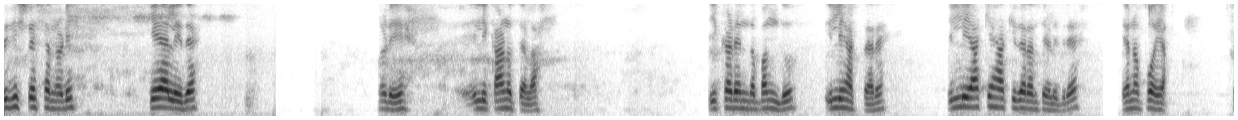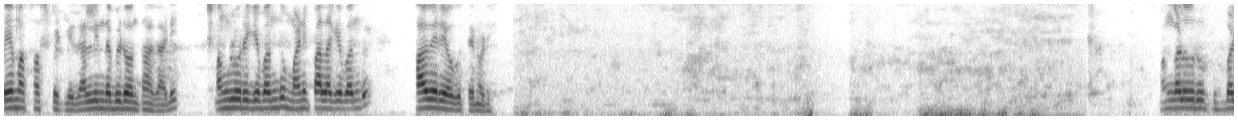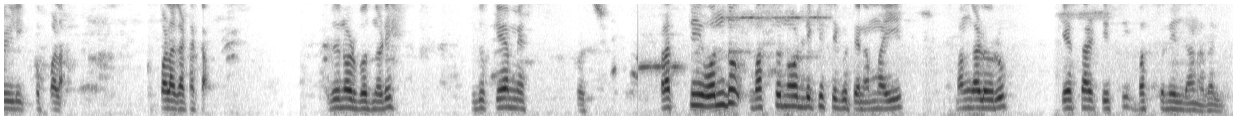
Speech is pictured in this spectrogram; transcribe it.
Registration ನೋಡಿ K L ಇದೆ. ನೋಡಿ, ಇಲ್ಲಿ ಕಾಣುತ್ತೆ ಅಲ್ಲ? ಈ ಕಡೆಯಿಂದ ಬಂದು ಇಲ್ಲಿ ಹಾಕ್ತಾರೆ. ಇಲ್ಲಿ ಯಾಕೆ ಹಾಕಿದ್ದಾರೆ ಅಂತ ಹೇಳಿದ್ರೆ ಏನಪ್ಪೋಯ ಫೇಮಸ್ ಹಾಸ್ಪಿಟ್ಲ್ ಇದೆ. ಅಲ್ಲಿಂದ ಬಿಡುವಂತಹ ಗಾಡಿ. ಮಂಗಳೂರಿಗೆ ಬಂದು, ಮಣಿಪಾಲಗೆ ಬಂದು, ಹಾವೇರಿ ಹೋಗುತ್ತೆ ನೋಡಿ. ಮಂಗಳೂರು ಹುಬ್ಬಳ್ಳಿ ಕೊಪ್ಪಳ ಕೊಪ್ಪಳ ಘಟಕ. ಇದು ನೋಡ್ಬೋದು ನೋಡಿ. ಇದು ಕೆ ಎಂ ಎಸ್ ಕೋಚ್. ಪ್ರತಿ ಒಂದು ಬಸ್ ನೋಡ್ಲಿಕ್ಕೆ ಸಿಗುತ್ತೆ ನಮ್ಮ ಈ Mangaluru K S R T C bus ನಿಲ್ದಾಣದಲ್ಲಿ.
